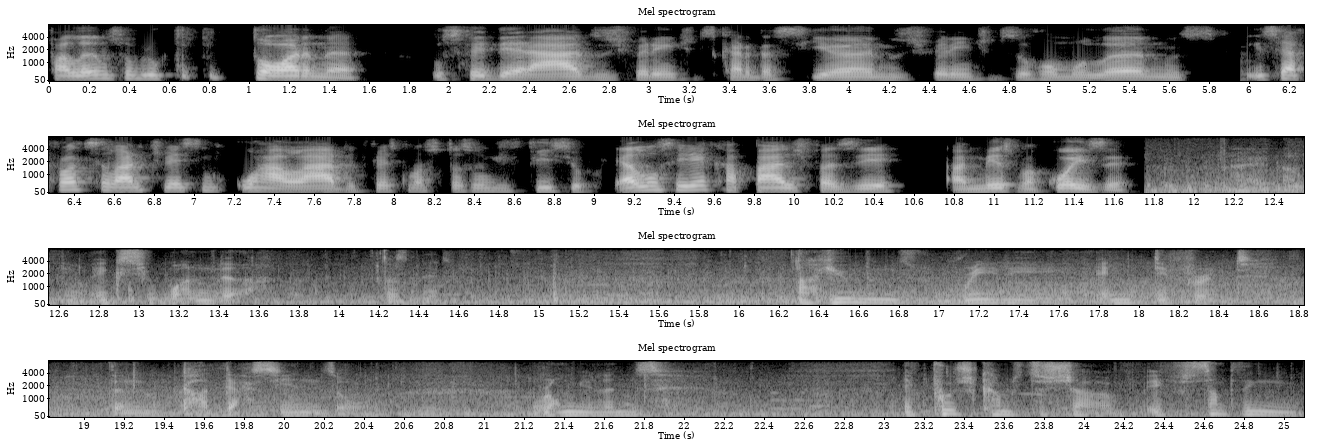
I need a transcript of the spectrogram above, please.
falando sobre o que que torna os federados diferente dos cardassianos, diferente dos romulanos. E se a Frota Estelar tivesse encurralada, tivesse uma situação difícil, ela não seria capaz de fazer a mesma coisa? It makes you wonder, doesn't it? Are humans really any different than Cardassians or Romulans? If push comes to shove, if something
